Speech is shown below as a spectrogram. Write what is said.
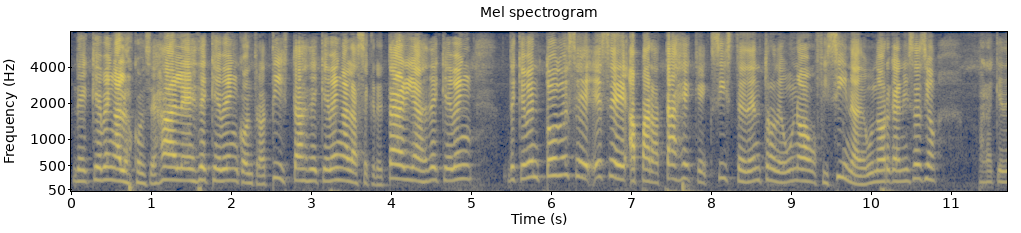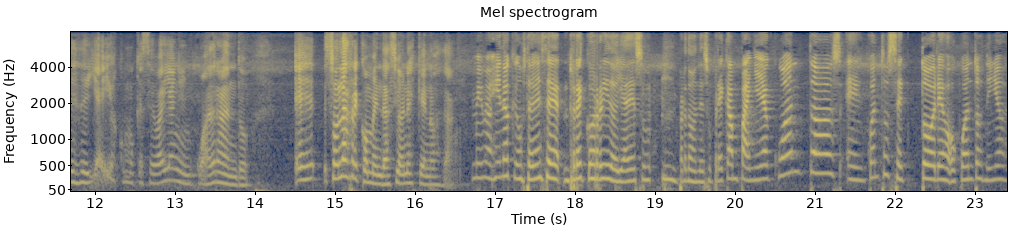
de que ven a los concejales, de que ven contratistas, de que ven a las secretarias, de que ven de que ven todo ese, ese aparataje que existe dentro de una oficina, de una organización, para que desde ya ellos como que se vayan encuadrando son las recomendaciones que nos dan. Me imagino que ustedes ese recorrido ya de su, perdón, de su pre-campaña, ¿cuántos, en cuántos sectores o cuántos niños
